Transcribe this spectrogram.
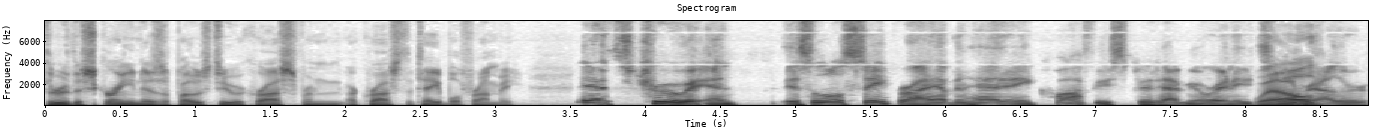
through the screen as opposed to across from across the table from me. That's true. And it's a little safer. I haven't had any coffee spit at me or any well, tea, rather.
